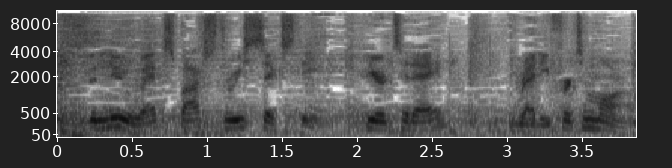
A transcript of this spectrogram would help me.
The new Xbox 360. Here today, ready for tomorrow.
